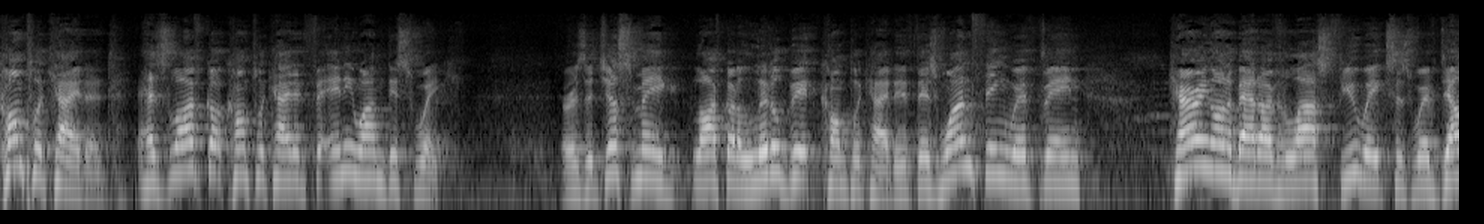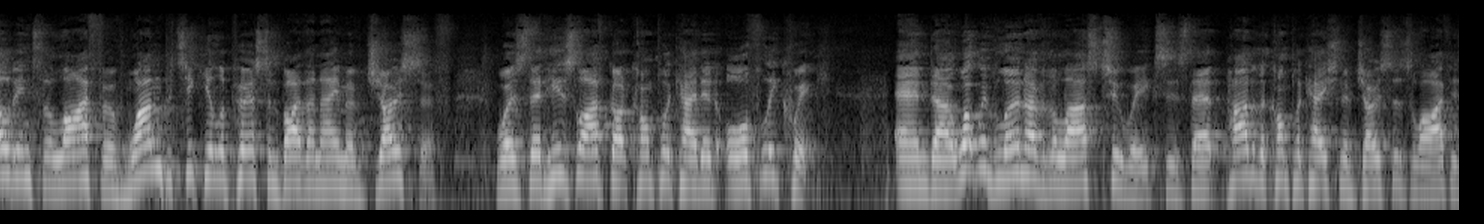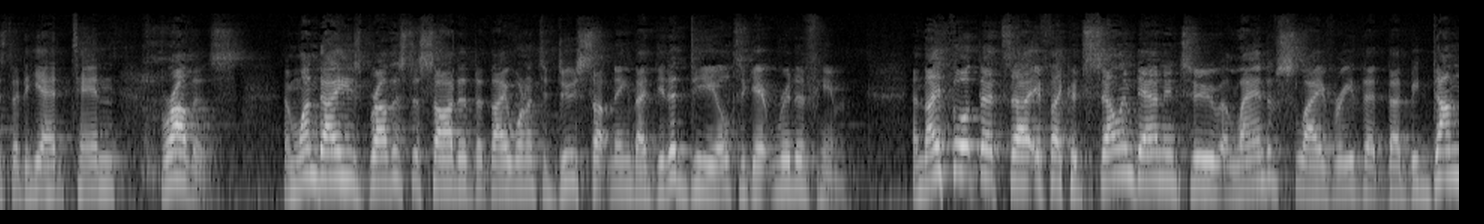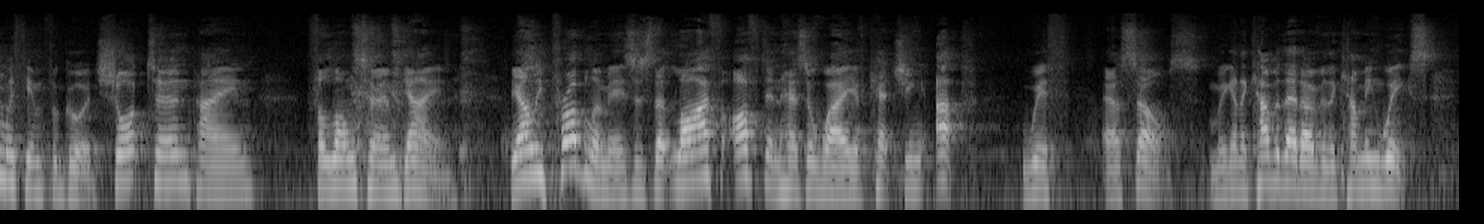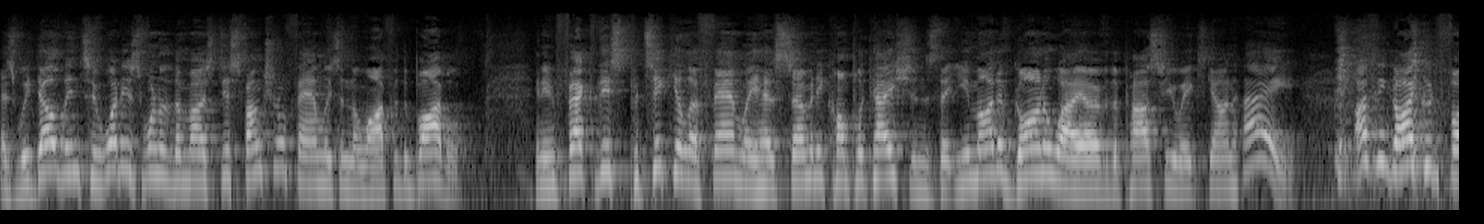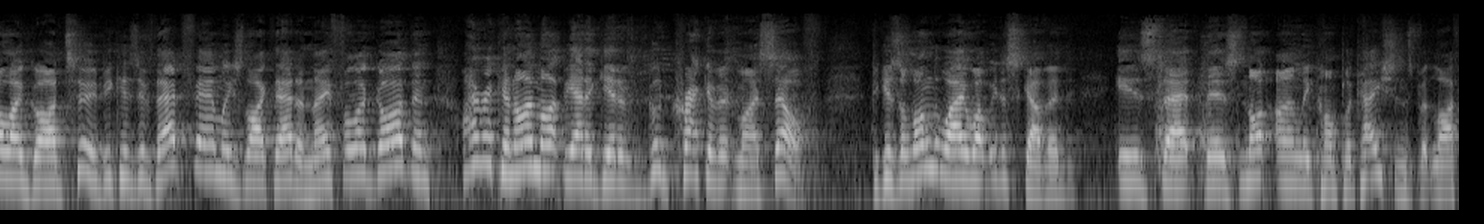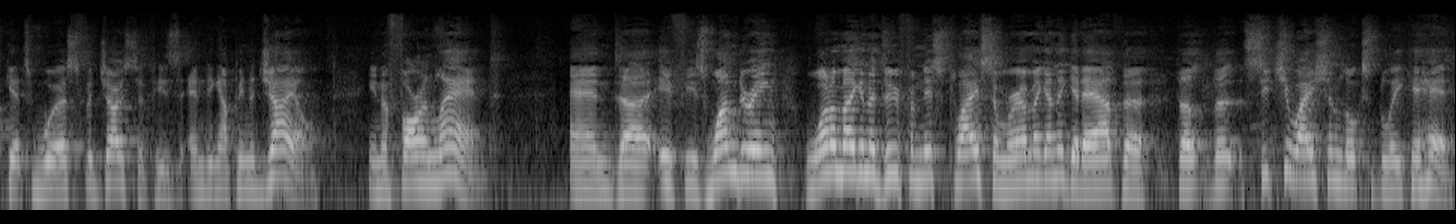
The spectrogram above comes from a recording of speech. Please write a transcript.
Complicated. Has life got complicated for anyone this week? Or is it just me? Life got a little bit complicated. If there's one thing we've been carrying on about over the last few weeks as we've delved into the life of one particular person by the name of Joseph, was that his life got complicated awfully quick. And uh, what we've learned over the last two weeks is that part of the complication of Joseph's life is that he had 10 brothers. And one day his brothers decided that they wanted to do something. They did a deal to get rid of him. And they thought that uh, if they could sell him down into a land of slavery, that they'd be done with him for good. Short term pain for long term gain. The only problem is, is that life often has a way of catching up with ourselves. And we're going to cover that over the coming weeks as we delve into what is one of the most dysfunctional families in the life of the Bible. And in fact, this particular family has so many complications that you might have gone away over the past few weeks going, hey, I think I could follow God too, because if that family's like that and they followed God, then I reckon I might be able to get a good crack of it myself. Because along the way, what we discovered is that there's not only complications, but life gets worse for Joseph. He's ending up in a jail in a foreign land. And uh, if he's wondering, what am I going to do from this place and where am I going to get out, the, the, the situation looks bleak ahead.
